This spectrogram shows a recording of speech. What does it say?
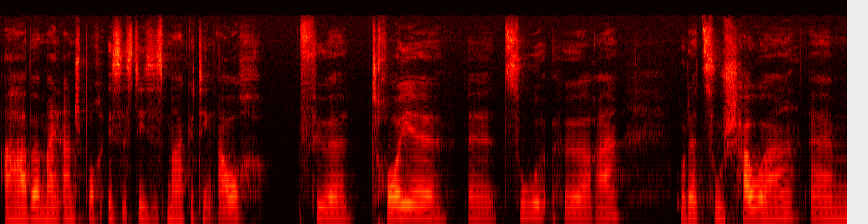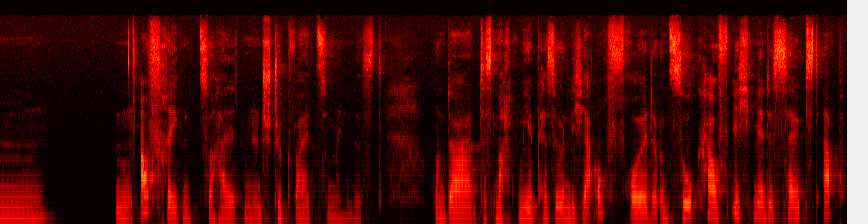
Aber mein Anspruch ist es, dieses Marketing auch für treue äh, Zuhörer oder Zuschauer ähm, aufregend zu halten, ein Stück weit zumindest. Und da, das macht mir persönlich ja auch Freude. Und so kaufe ich mir das selbst ab.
